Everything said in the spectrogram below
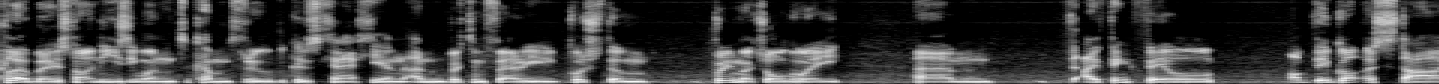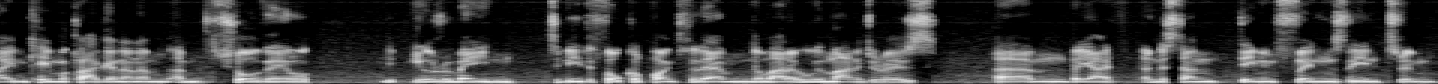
club, but it's not an easy one to come through because Llanelli and, and Briton Ferry pushed them pretty much all the way. Um, I think they'll. uh, They've got a star in Kayne McLaggon, and I'm, I'm sure they'll. He'll remain to be the focal point for them, no matter who the manager is. Um, but yeah, I understand Damien Flynn's the interim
